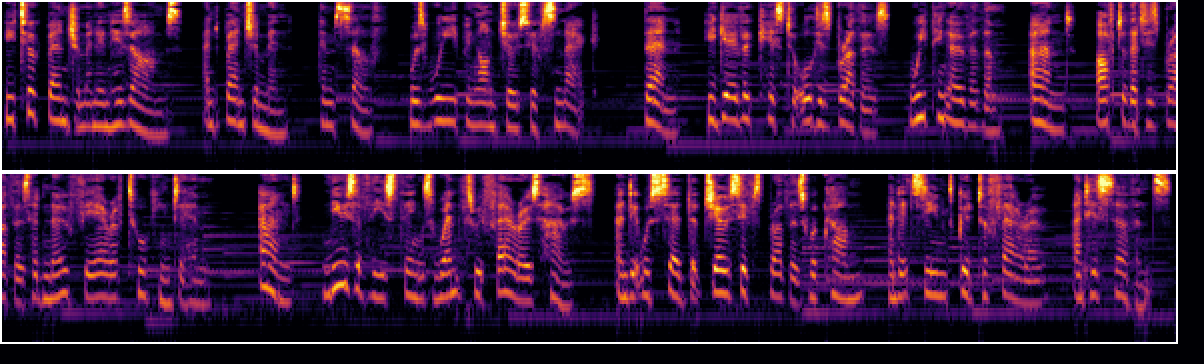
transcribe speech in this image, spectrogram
he took Benjamin in his arms, and Benjamin, himself, was weeping on Joseph's neck. Then, he gave a kiss to all his brothers, weeping over them, and, after that his brothers had no fear of talking to him. And, news of these things went through Pharaoh's house, and it was said that Joseph's brothers were come, and it seemed good to Pharaoh, and his servants.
